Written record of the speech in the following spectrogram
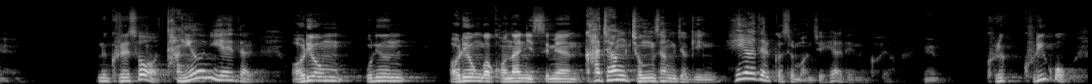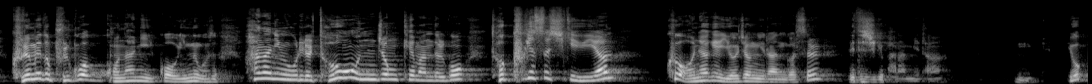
예. 우리는 그래서 당연히 해야 될, 어려움, 우리는 어려움과 고난이 있으면 가장 정상적인 해야 될 것을 먼저 해야 되는 거예요. 예. 그리고, 그럼에도 불구하고 고난이 있고 있는 곳에 하나님이 우리를 더 온전케 만들고 더 크게 쓰시기 위한 그 언약의 여정이라는 것을 믿으시기 바랍니다. 음. 요,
